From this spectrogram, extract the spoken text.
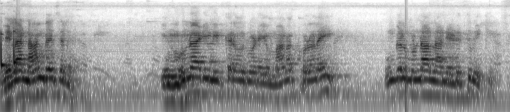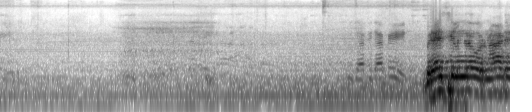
இதெல்லாம் நான் பேசல. என் முன்னாடி நிற்கிறவர்களுடைய மனக்குரலை உங்கள் முன்னால் நான் எடுத்து வைக்கிறேன். பிரேசில்ங்கிற ஒரு நாடு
